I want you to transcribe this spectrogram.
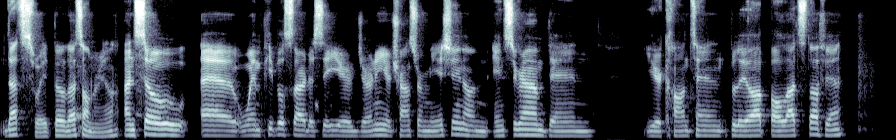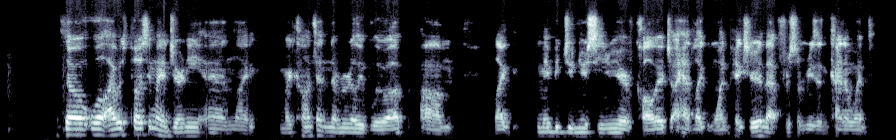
That's sweet though. That's unreal. And so uh when people start to see your journey, your transformation on Instagram, then your content blew up, all that stuff, yeah. So, well, I was posting my journey and like my content never really blew up. Um, like maybe junior, senior year of college, I had like one picture that for some reason kind of went,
